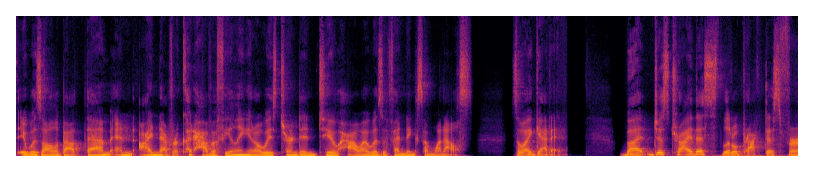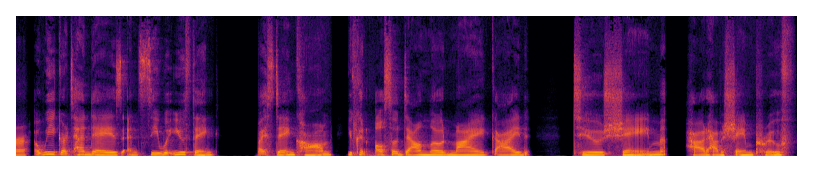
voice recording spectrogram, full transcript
it was all about them. And I never could have a feeling. It always turned into how I was offending someone else. So I get it. But just try this little practice for a week or 10 days and see what you think by staying calm. You can also download my guide to shame, how to have a shame proof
